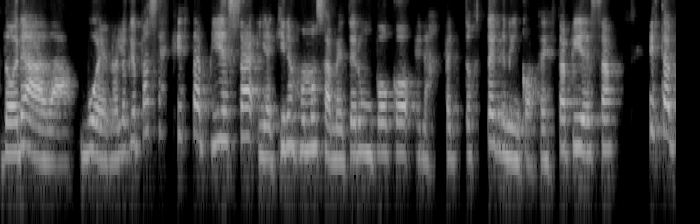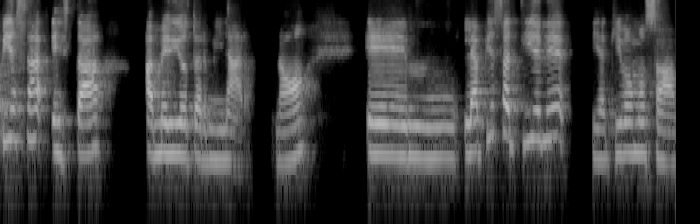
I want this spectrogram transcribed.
dorada. Bueno, lo que pasa es que esta pieza, y aquí nos vamos a meter un poco en aspectos técnicos de esta pieza, esta pieza está a medio terminar, ¿no? Em, la pieza tiene y aquí vamos a,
